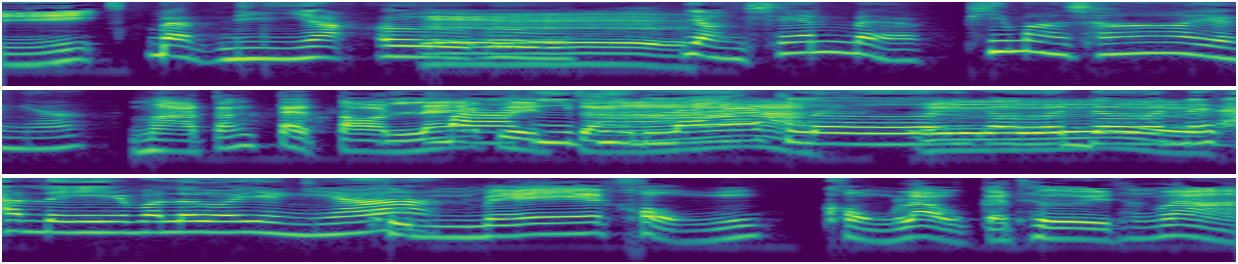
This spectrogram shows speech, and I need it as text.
นี้ แบบนี้อะเออเอเอออ อย่างเช่นแบบพี่มาช่าอย่างเงี้ย มาตั้งแต่ตอนแรกมาเลยอีจ้าพีแรกเลยเดินเดินในทะเลมาเลยอย่างเงี้ยคุณแม่ของของเหล่ากระเทยทั้งหลา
